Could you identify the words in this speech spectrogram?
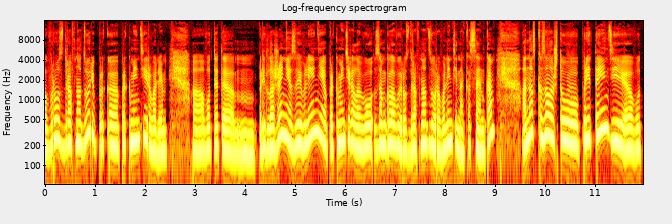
в Росздравнадзоре э, прокомментировали а, вот это предложение, заявление, прокомментировала его замглавы Росздравнадзора Валентина Косенко. Она сказала, что претензии э, вот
